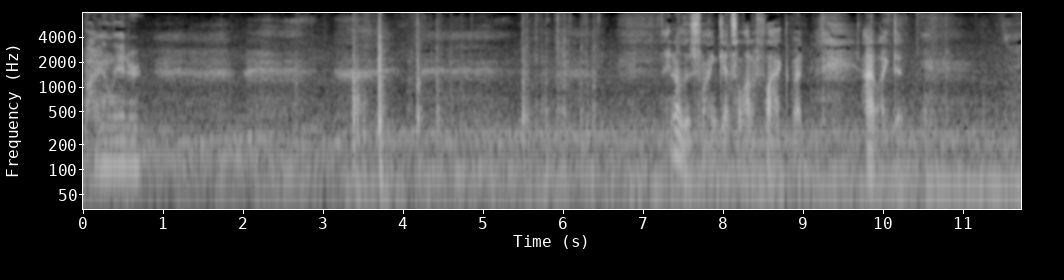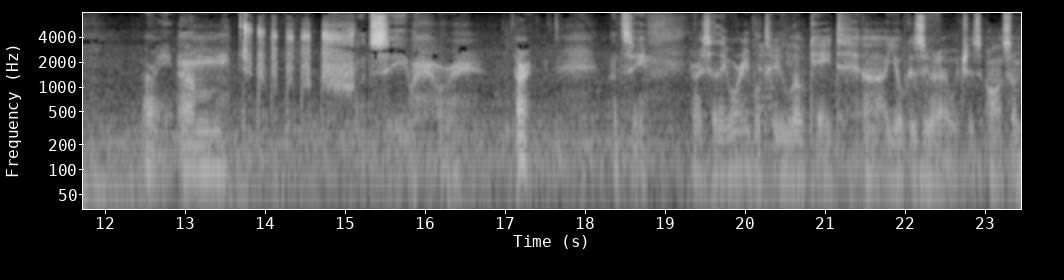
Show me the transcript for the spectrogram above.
Violator. I know this line gets a lot of flack, but I liked it. All right. Um. Let's see. All right. Let's see. All right. So they were able to locate uh, Yokozuna, which is awesome.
